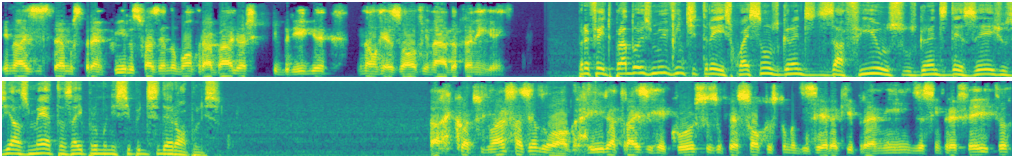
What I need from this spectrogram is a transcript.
e nós estamos tranquilos, fazendo um bom trabalho. Acho que briga não resolve nada para ninguém. Prefeito, para 2023, quais são os grandes desafios, os grandes desejos e as metas aí para o município de Siderópolis? Ah, continuar fazendo obra, ir atrás de recursos. O pessoal costuma dizer aqui para mim, diz assim, prefeito,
